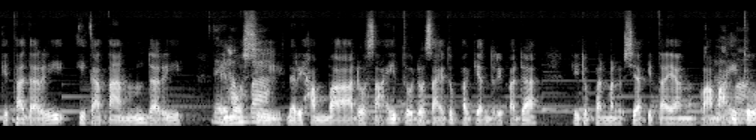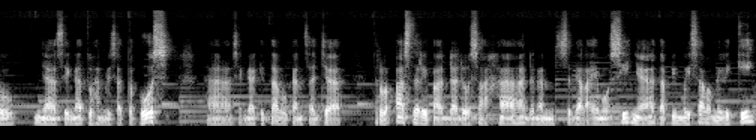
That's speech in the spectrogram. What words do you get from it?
Kita dari ikatan dari dari emosi hamba. dari hamba dosa itu. Dosa itu bagian daripada kehidupan manusia kita yang lama, lama. itu. Ya, sehingga Tuhan bisa tebus, uh, sehingga kita bukan saja terlepas daripada dosa dengan segala emosinya, tapi bisa memiliki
